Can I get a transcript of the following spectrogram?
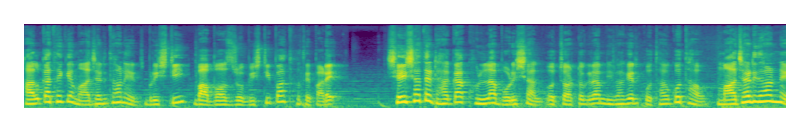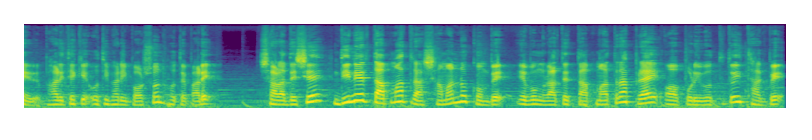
হালকা থেকে মাঝারি ধরনের বৃষ্টি বা বজ্র বৃষ্টিপাত হতে পারে। সেই সাথে ঢাকা, খুলনা, বরিশাল ও চট্টগ্রাম বিভাগের কোথাও কোথাও মাঝারি ধরনের ভারী থেকে অতি ভারী বর্ষণ হতে পারে। সারা দেশে দিনের তাপমাত্রা সামান্য কমবে এবং রাতের তাপমাত্রা প্রায় অপরিবর্তিতই থাকবে।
